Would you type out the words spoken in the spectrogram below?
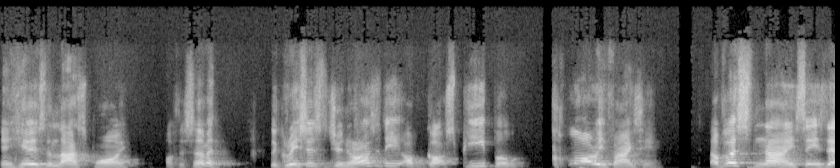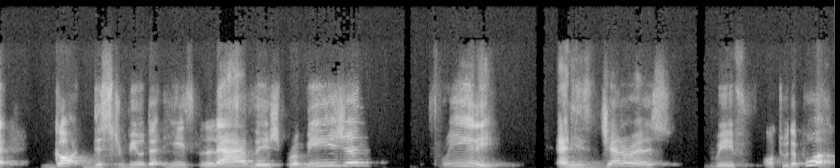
And here is the last point of the sermon the gracious generosity of God's people glorifies Him. Now, verse 9 says that God distributed His lavish provision freely, and He's generous with or to the poor.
